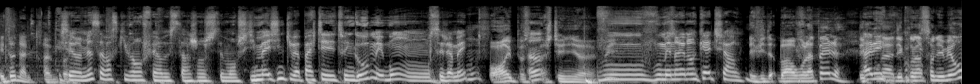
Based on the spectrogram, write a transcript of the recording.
et Donald Trump. J'aimerais bien savoir ce qu'il va en faire de cet argent, justement. J'imagine qu'il va pas acheter des Twingo, mais bon, on sait jamais. Oh, il peut Hein acheter une. euh, Vous, vous mènerez l'enquête, Charles Évidemment. Bah, on l'appelle dès Allez. qu'on a, a son numéro.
